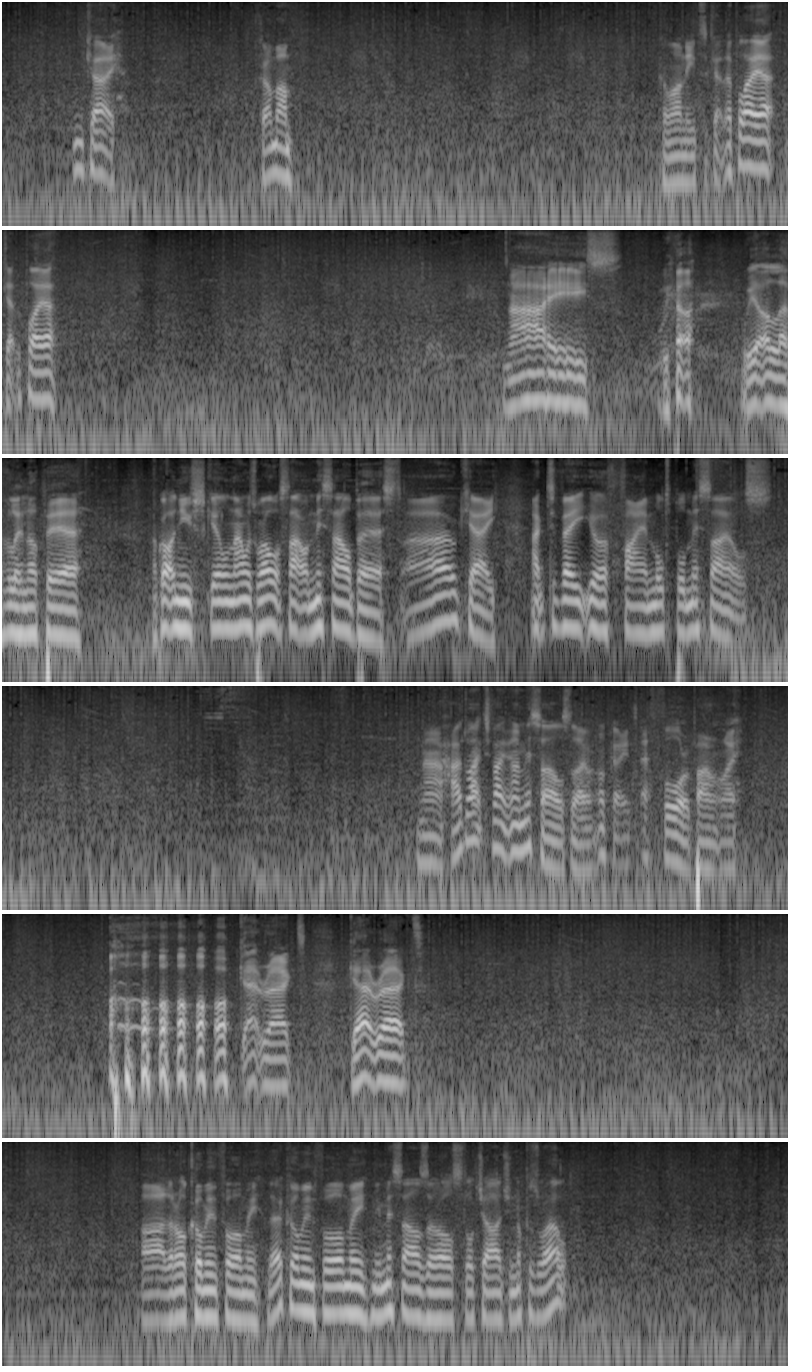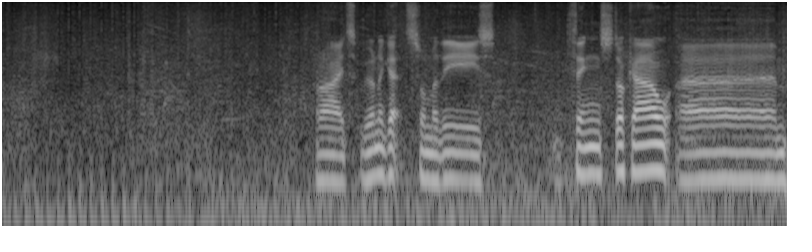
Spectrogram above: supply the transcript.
Okay. Come on. Come on, need to get the player. Get the player. Nice. We are we are leveling up here. I've got a new skill now as well. What's that? A missile burst. Okay. Activate your fire multiple missiles. Now, how do I activate my missiles though? Okay, it's F4 apparently. Get wrecked. Get wrecked. Ah, they're all coming for me. They're coming for me. My missiles are all still charging up as well. Right, we're going to get some of these things stuck out. Um,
